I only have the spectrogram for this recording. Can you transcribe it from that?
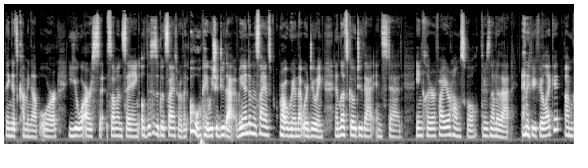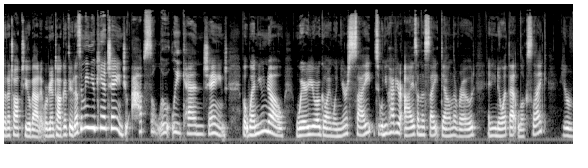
thing that's coming up. Or you are someone saying, Oh, this is a good science program. Like, oh, okay, we should do that. Abandon the science program that we're doing and let's go do that instead in Clarify Your Homeschool. There's none of that. And if you feel like it, I'm going to talk to you about it. We're going to talk it through. Doesn't mean you can't change. You absolutely can change. But when you know where you are going, when your sight, when you have your eyes on the sight down the road and you know what that looks like, you're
